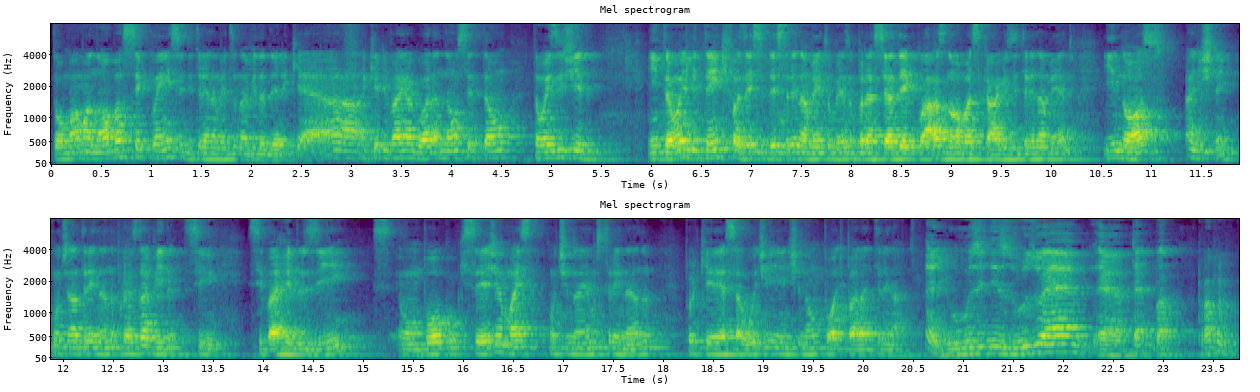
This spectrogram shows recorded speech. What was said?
tomar uma nova sequência de treinamento na vida dele, que é a que ele vai agora não ser tão, tão exigido. Então ele tem que fazer esse destreinamento mesmo para se adequar às novas cargas de treinamento e nós, a gente tem que continuar treinando pro resto da vida. Se, se vai reduzir um pouco que seja, mas continuamos treinando porque é saúde e a gente não pode parar de treinar. É, e o uso e desuso é, é até o próprio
